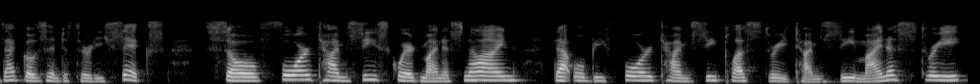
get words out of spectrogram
that goes into 36. So 4 times z squared minus 9, that will be 4 times z plus 3 times z minus 3.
